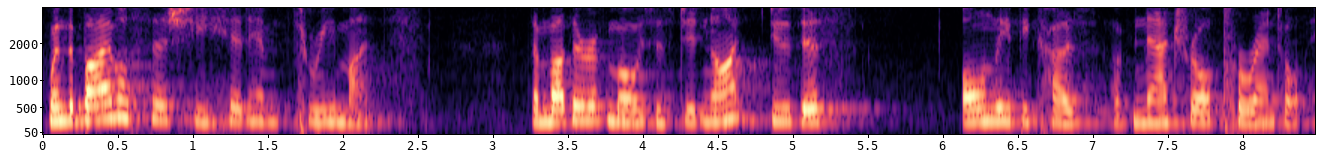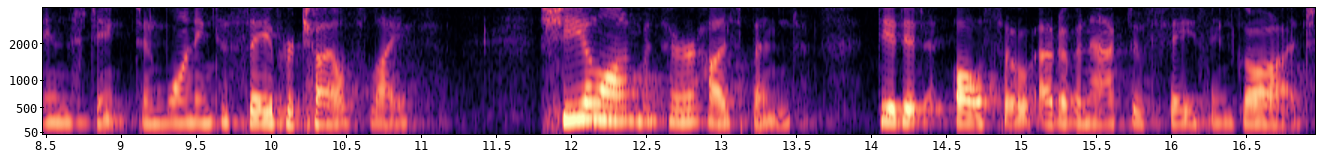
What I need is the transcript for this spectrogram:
When the Bible says she hid him three months, the mother of Moses did not do this only because of natural parental instinct and wanting to save her child's life. She, along with her husband, did it also out of an act of faith in God.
